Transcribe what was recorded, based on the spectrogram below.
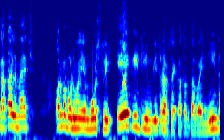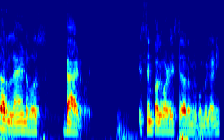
कतल मैच और मैं बोलूँगा ये मोस्टली एक ही टीम की तरफ़ से कतल था भाई। नीदरलैंड वॉज़ बैड भाई। सिंपल वर्ड इससे ज़्यादा मेरे को मिला नहीं।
